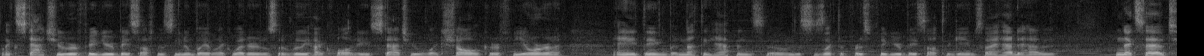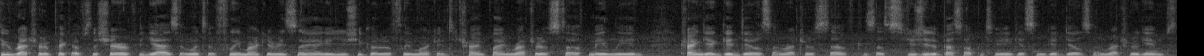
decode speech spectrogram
like statue or figure based off of Xenoblade, like whether it was a really high quality statue of like Shulk or Fiora anything, but nothing happened, so this is like the first figure based off the game, so I had to have it. Next I have two retro pickups to share with you guys. I went to a flea market recently. I usually go to a flea market to try and find retro stuff mainly and try and get good deals on retro stuff because that's usually the best opportunity to get some good deals on retro games.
